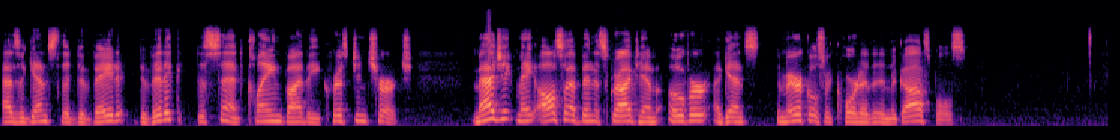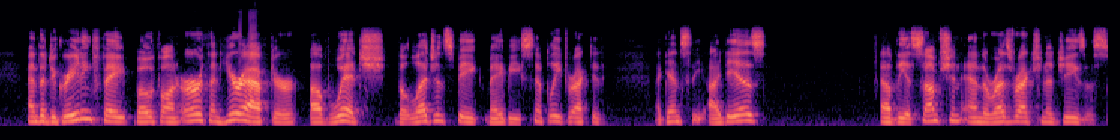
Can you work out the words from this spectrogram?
as against the Davidic descent claimed by the Christian church. Magic may also have been ascribed to him over against the miracles recorded in the Gospels and the degrading fate both on earth and hereafter of which the legends speak may be simply directed against the ideas of the assumption and the resurrection of Jesus.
